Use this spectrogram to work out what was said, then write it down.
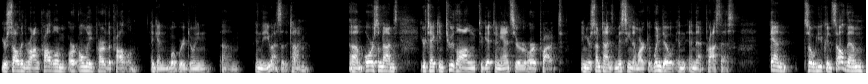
you're solving the wrong problem or only part of the problem. Again, what we're doing um, in the US at the time. Um, or sometimes you're taking too long to get to an answer or a product, and you're sometimes missing a market window in, in that process. And so you can solve them,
